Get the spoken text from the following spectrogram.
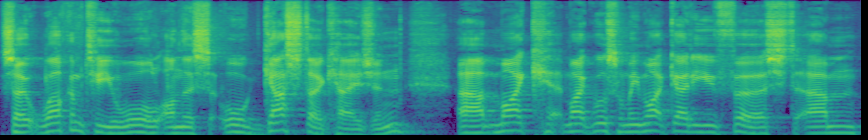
So, welcome to you all on this august occasion. Uh, Mike, Mike Wilson, we might go to you first. Um,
